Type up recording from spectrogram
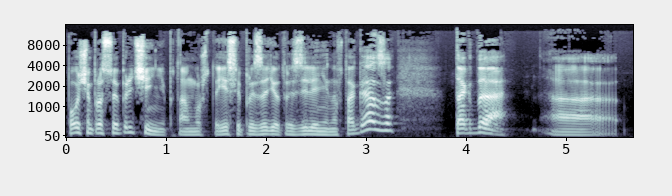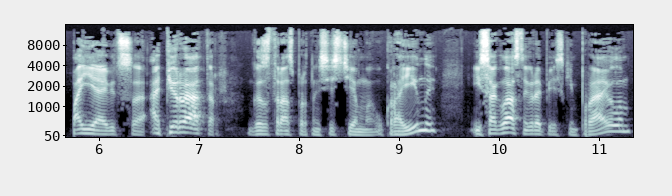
по очень простой причине, потому что если произойдет разделение нафтогаза, тогда появится оператор газотранспортной системы Украины, и согласно европейским правилам,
